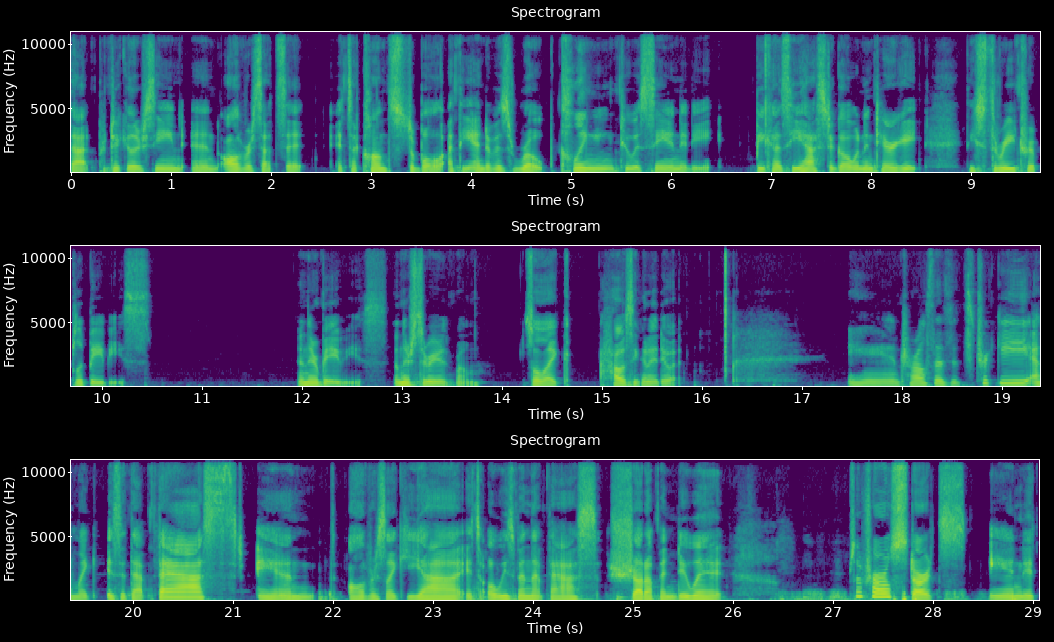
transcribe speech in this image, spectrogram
that particular scene, and Oliver sets it. It's a constable at the end of his rope clinging to his sanity because he has to go and interrogate these three triplet babies. And they're babies, and there's three of them. So, like, how's he going to do it? And Charles says it's tricky and like, is it that fast? And Oliver's like, yeah, it's always been that fast. Shut up and do it. So Charles starts and it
